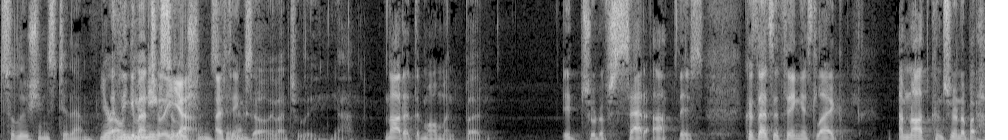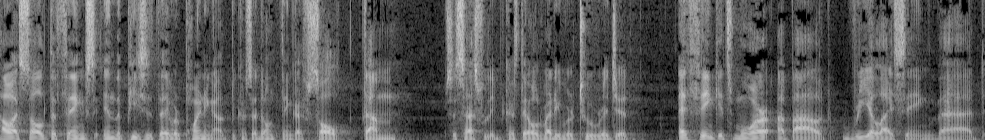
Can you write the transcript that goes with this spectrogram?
solutions to them, your I own think unique eventually, yeah. solutions. I think them. so. Eventually, yeah. Not at the moment, but it sort of set up this because that's the thing. It's like I'm not concerned about how I solved the things in the pieces they were pointing out because I don't think I've solved them successfully because they already were too rigid. I think it's more about realizing that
